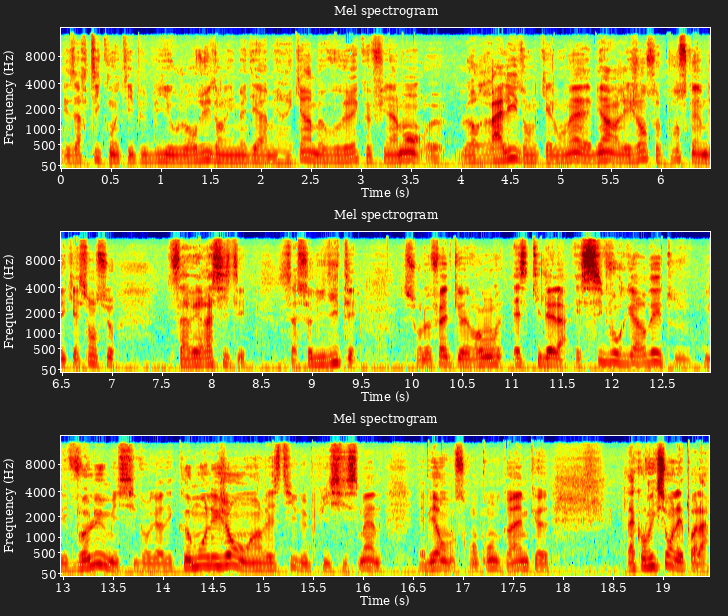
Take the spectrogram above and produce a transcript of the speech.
les articles qui ont été publiés aujourd'hui dans les médias américains, ben vous verrez que finalement, euh, le rallye dans lequel on est, eh bien, les gens se posent quand même des questions sur sa véracité, sa solidité, sur le fait que vraiment, est-ce qu'il est là? Et si vous regardez tous les volumes et si vous regardez comment les gens ont investi depuis six semaines, eh bien, on se rend compte quand même que la conviction, elle n'est pas là.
